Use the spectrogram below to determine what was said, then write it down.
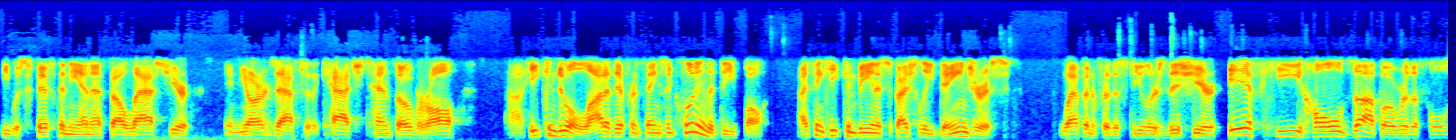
He was fifth in the NFL last year in yards after the catch, tenth overall. Uh, he can do a lot of different things, including the deep ball. I think he can be an especially dangerous weapon for the Steelers this year if he holds up over the full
